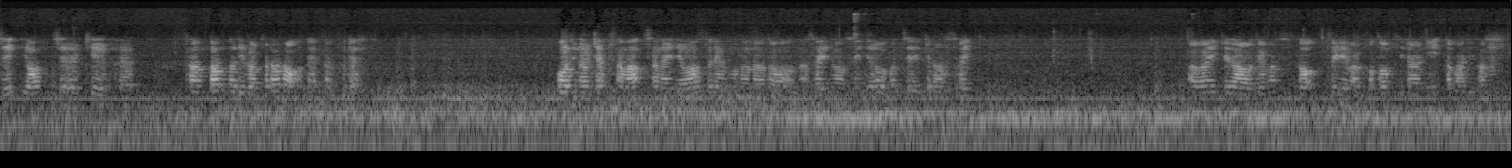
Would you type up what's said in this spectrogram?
時49分、3番乗り場からの連絡です。お降りのお客様、車内にお忘れ物などなさいませんようご注意ください。淡い池田を出ますと、次は琴平に止まります。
